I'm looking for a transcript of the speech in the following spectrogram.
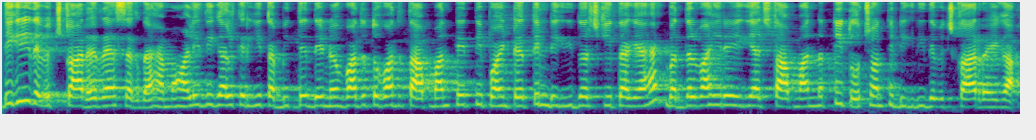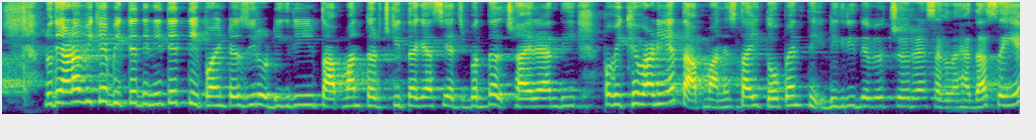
ਡਿਗਰੀ ਦੇ ਵਿਚਕਾਰ ਰਹਿ ਸਕਦਾ ਹੈ। ਮੋਹਾਲੀ ਦੀ ਗੱਲ ਕਰੀਏ ਤਾਂ ਬੀਤੇ ਦਿਨ ਵੱਧ ਤੋਂ ਵੱਧ ਤਾਪਮਾਨ 33.3 ਡਿਗਰੀ ਦਰਜ ਕੀਤਾ ਗਿਆ ਹੈ। ਬੱਦਲਵਾਹੀ ਰਹੇਗੀ। ਅੱਜ ਤਾਪਮਾਨ 29 ਤੋਂ 34 ਡਿਗਰੀ ਦੇ ਵਿਚਕਾਰ ਰਹੇਗਾ। ਲੁਧਿਆਣਾ ਵਿਖੇ ਬੀਤੇ ਦਿਨੀ 33.0 ਡਿਗਰੀ ਤਾਪਮਾਨ ਦਰਜ ਕੀਤਾ ਗਿਆ ਸੀ। ਅੱਜ ਬੱਦਲ ਛਾਏ ਰਹਿਣ ਦੀ ਭਵਿੱਖਬਾਣੀ ਹੈ। ਤਾਪਮਾਨ 27 ਤੋਂ 35 ਡਿਗਰੀ ਦੇ ਵਿੱਚ ਰਹਿ ਸਕਦਾ ਹੈ। ਦੱਸ ਦਈਏ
